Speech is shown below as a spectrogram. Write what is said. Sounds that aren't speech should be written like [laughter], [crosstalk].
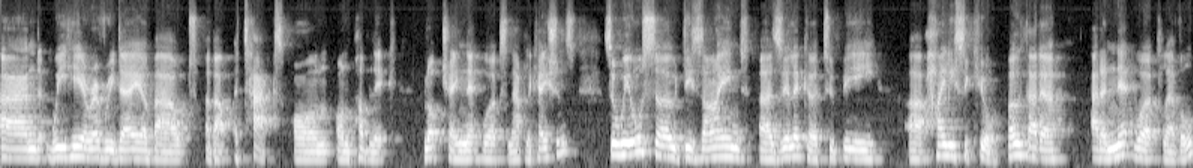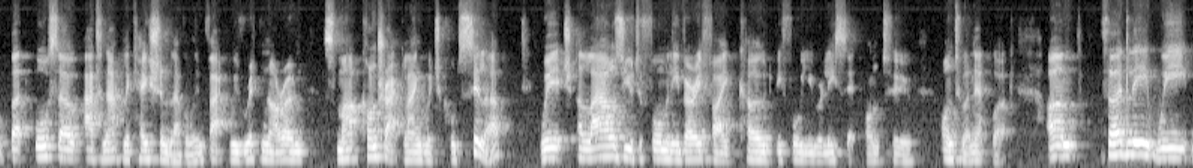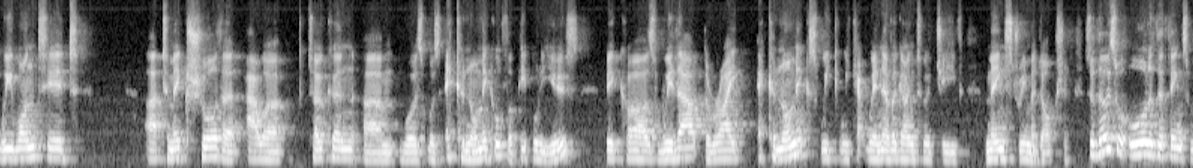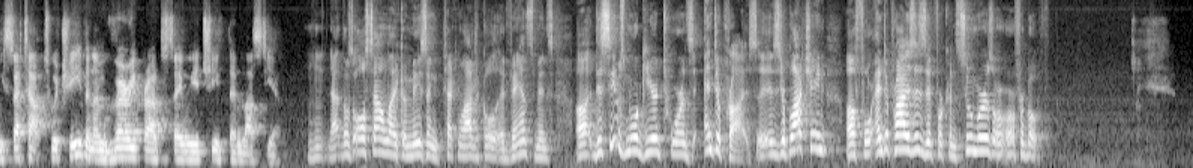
And we hear every day about, about attacks on, on public blockchain networks and applications. So we also designed uh, Zilliqa to be uh, highly secure, both at a, at a network level, but also at an application level. In fact, we've written our own smart contract language called Scilla, which allows you to formally verify code before you release it onto, onto a network. Um, thirdly, we, we wanted to make sure that our token um, was, was economical for people to use because without the right economics, we, we we're never going to achieve mainstream adoption. So those were all of the things we set out to achieve, and I'm very proud to say we achieved them last year. Mm -hmm. Now, those all sound like amazing technological advancements. Uh, this seems more geared towards enterprise. Is your blockchain uh, for enterprises, is it for consumers, or, or for both?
